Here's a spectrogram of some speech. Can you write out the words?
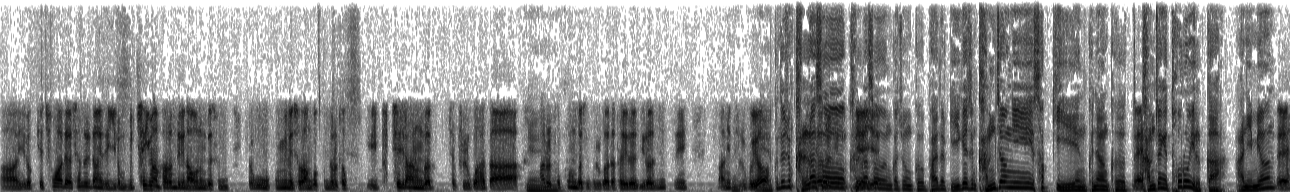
아, 이렇게 청와대와 새누리당에서 이런 무책임한 발언들이 나오는 것은 결국 국민의 저항과 분노를 더욱 이 부채질하는 것 에 불과하다. 예. 화를 돋구는 것에 불과하다. 더 이런 이런 생각이 많이 들고요. 네. 근데 좀 갈라서 예, 갈라서 예. 그러니까 좀 그 봐야 될 게 이게 지금 감정이 섞인 그냥 그 네. 감정의 토로일까 아니면 네.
